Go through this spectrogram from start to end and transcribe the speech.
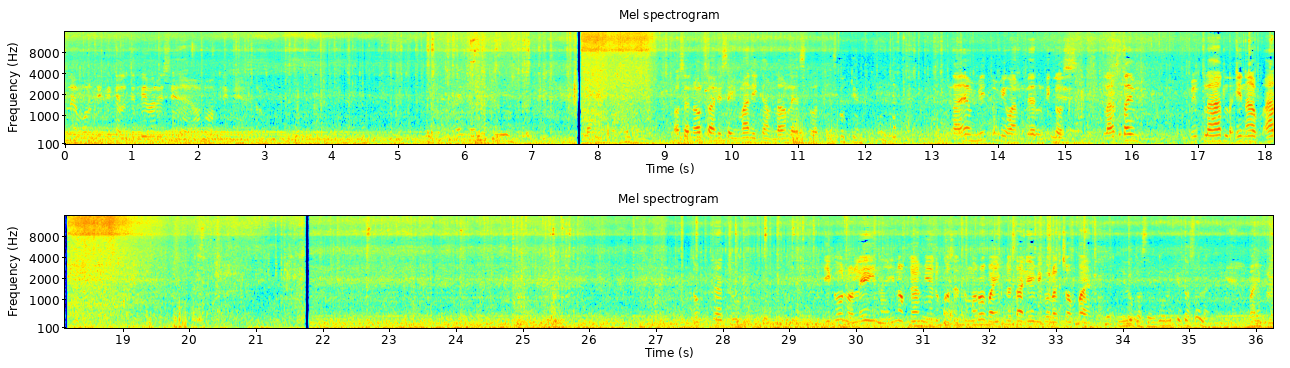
le mor typical te beverese ambo kimetro Osen also say money come down let's good. I am me to me one bell because last time we plan enough. go lo lei na ino kami lu kose tumoro ba imple tali mi go lo chopa. Lu kose go lu kita sola. Ba imple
